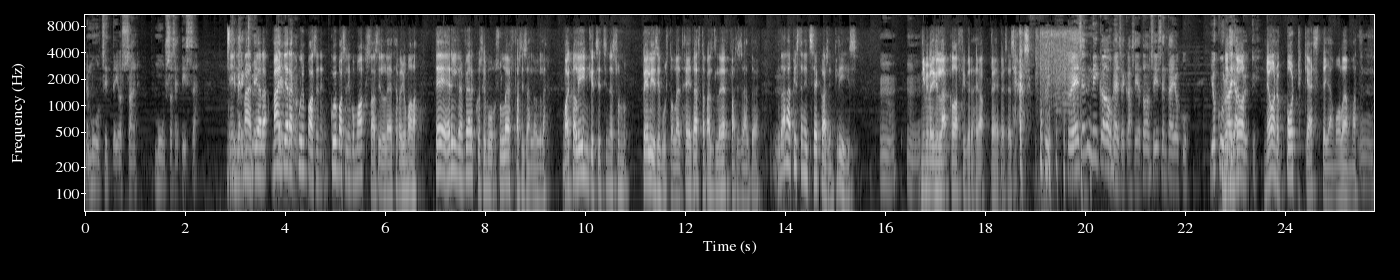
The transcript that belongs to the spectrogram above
ne muut sitten jossain muussa setissä. Niin, siis mä en tiedä, mä en tiedä kuinka se, kuinka se niin maksaa silleen, että herra Jumala, tee erillinen verkkosivu sun leffasisällölle. Vaikka linkit sit sinne sun pelisivustolle, että hei, tästä pääset leffasisältöön. Mm. Mutta älä pistä niitä sekaisin, please. Mm, mm. Nimimerkillä klaffivirhe ja PPC sekaisin. no ei se niin kauhean sekaisin, että on siis sentään joku, joku niin ne, on, ne on podcasteja molemmat. Mm.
